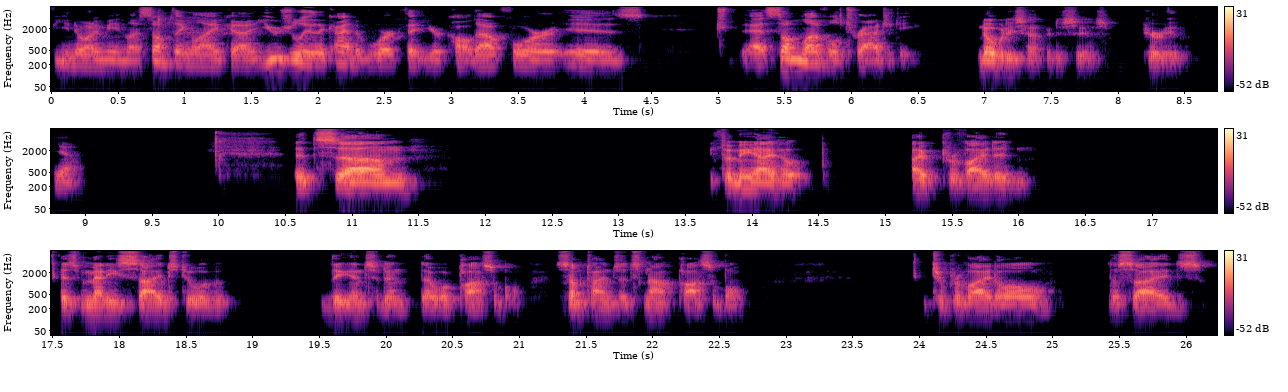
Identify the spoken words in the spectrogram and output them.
If you know what I mean, like something like uh, usually the kind of work that you're called out for is tr- at some level tragedy. nobody's happy to see us. Period. Yeah. It's um, for me. I hope I provided as many sides to the incident that were possible. Sometimes it's not possible to provide all the sides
